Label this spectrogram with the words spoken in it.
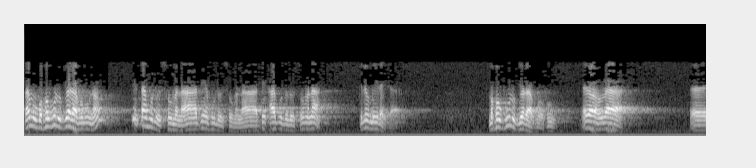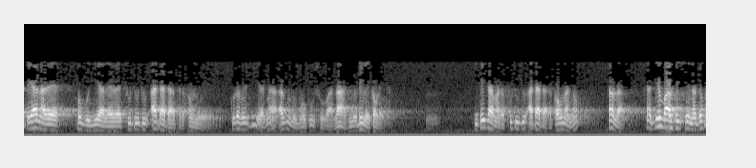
တတ်မှုမဟုတ်ဘူးလို့ပြောတာမဟုတ်ဘူးနော်သင်တတ်မှုလို့ဆိုမလားသင်မှုလို့ဆိုမလားသင်အာဟုသလို့ဆိုမလားဒီလိုမေးလိုက်တာမဟုတ်ဘူးလို့ပြောတာမဟုတ်ဘူးအဲ့တော့ဟိုကအဲတရားနာတဲ့ပုဂ္ဂိုလ်ကြီးကလည်းပဲထူးထူးထူးအတ္တတာဆိုတော့အောင်မေကုရမေကြီးကငါအာဟုသမဟုတ်ဘူးဆိုပါလားဒီအတိတ်ပဲကောက်လိုက်တာဒီကိစ္စမှာတော့ထူးထူးထူးအတ္တတာအကောင်းတာနော်ဟုတ်လား ကျင်းပါလို့ရှိရင်တော့ဒုက္ခ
